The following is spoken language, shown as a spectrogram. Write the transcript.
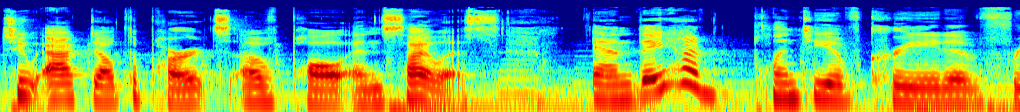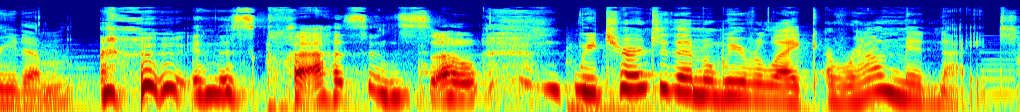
to act out the parts of Paul and Silas. And they had plenty of creative freedom in this class. And so we turned to them and we were like, around midnight,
